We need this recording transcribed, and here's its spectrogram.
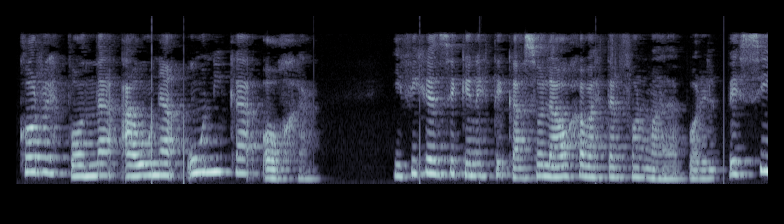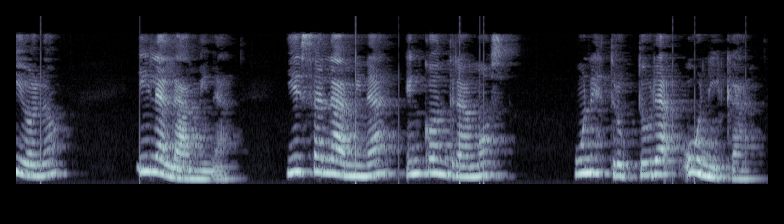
corresponda a una única hoja. Y fíjense que en este caso la hoja va a estar formada por el pecíolo y la lámina. Y esa lámina encontramos una estructura única.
